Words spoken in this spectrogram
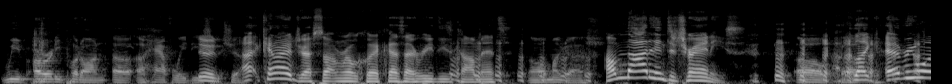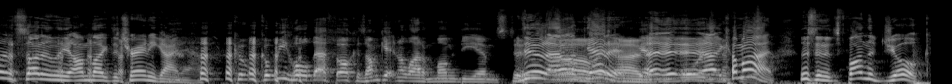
we've already put on a, a halfway decent Dude, show. I, can I address something real quick as I read these comments? oh my gosh. I'm not into trannies. Oh, God. Like everyone suddenly, I'm like the tranny guy now. could, could we hold that thought? Because I'm getting a lot of mum DMs too. Dude, I don't Oh, get it. God. Uh, uh, uh, come on, listen. It's fun to joke,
